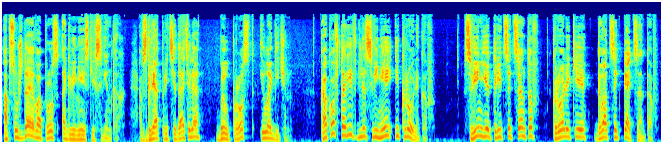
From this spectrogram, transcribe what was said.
обсуждая вопрос о гвинейских свинках. Взгляд председателя был прост и логичен. Каков тариф для свиней и кроликов? Свиньи 30 центов, кролики 25 центов –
